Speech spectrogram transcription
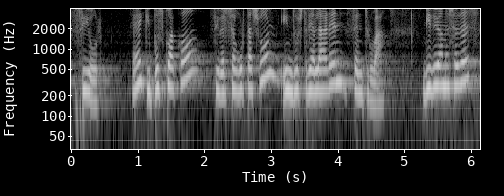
ziur, eh? Gipuzkoako zibersegurtasun industrialaren zentrua. Bideoa mesedez?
